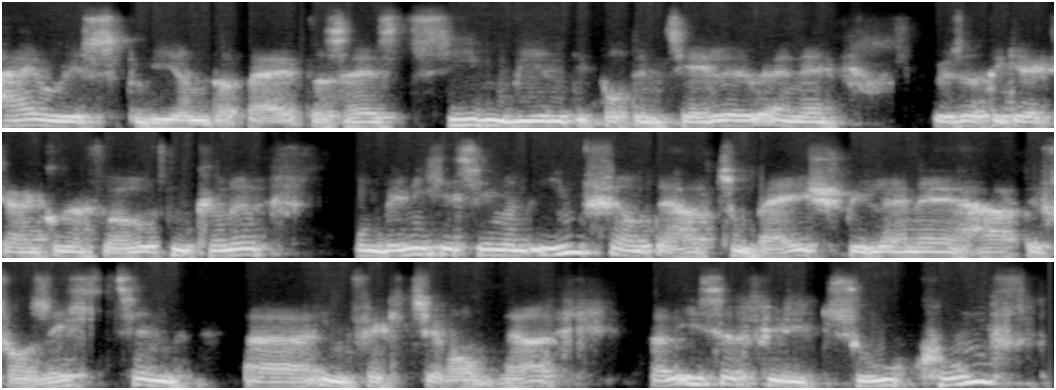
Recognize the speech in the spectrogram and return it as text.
High-Risk-Viren dabei. Das heißt, sieben Viren, die potenziell eine bösartige Erkrankungen hervorrufen können. Und wenn ich jetzt jemanden impfe und der hat zum Beispiel eine HPV-16-Infektion, äh, ja, dann ist er für die Zukunft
